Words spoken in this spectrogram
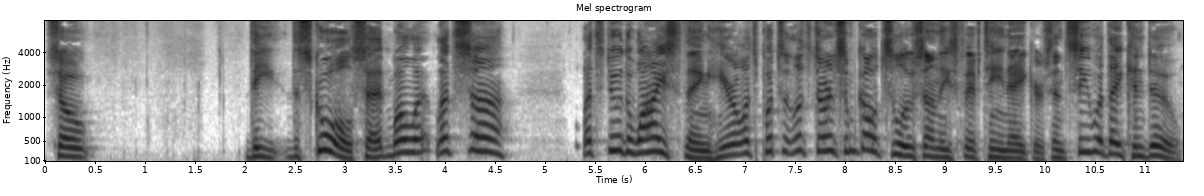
So the the school said, "Well, let's uh, let's do the wise thing here. Let's put some, let's turn some goats loose on these 15 acres and see what they can do."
